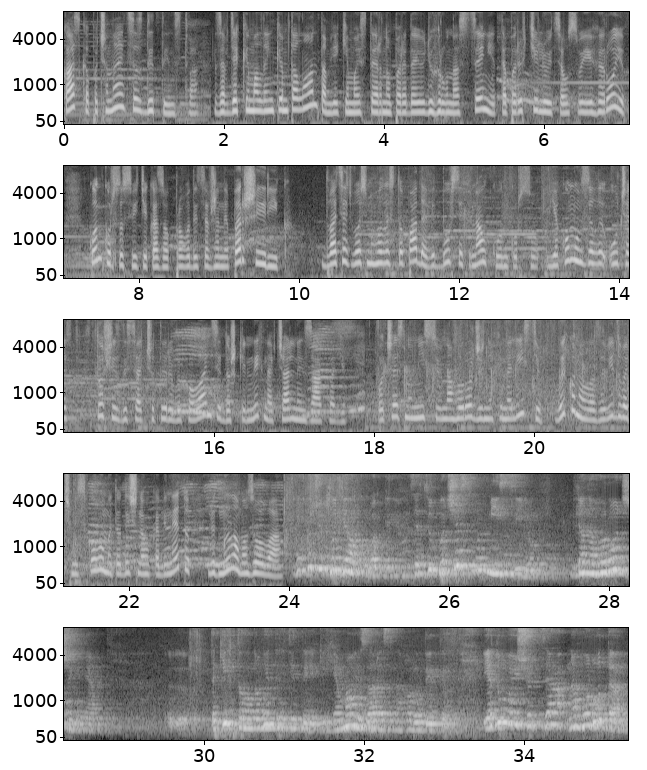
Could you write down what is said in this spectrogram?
Казка починається з дитинства. Завдяки маленьким талантам, які майстерно передають гру на сцені та перевтілюються у своїх героїв, конкурс у світі казок проводиться вже не перший рік. 28 листопада відбувся фінал конкурсу, в якому взяли участь 164 вихованці дошкільних навчальних закладів. Почесну місію нагородження фіналістів виконала завідувач міського методичного кабінету Людмила Мозгова. Я хочу подякувати за цю почесну місію для нагородження талановитих дітей, яких я маю зараз нагородити. Я думаю, що ця нагорода,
